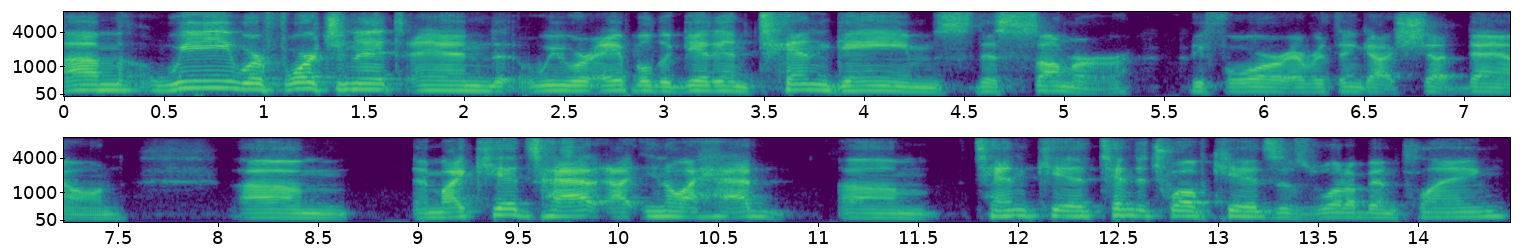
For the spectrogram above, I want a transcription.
Um, we were fortunate and we were able to get in 10 games this summer before everything got shut down. Um, and my kids had, you know, I had um, 10 kids, 10 to 12 kids is what I've been playing.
